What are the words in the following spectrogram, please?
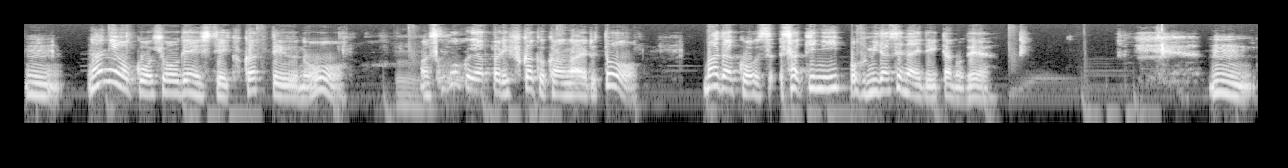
うん。何をこう表現していくかっていうのを、うん。まあ、すごくやっぱり深く考えるとまだこうさ先に一歩踏み出せないでいたので、うん、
